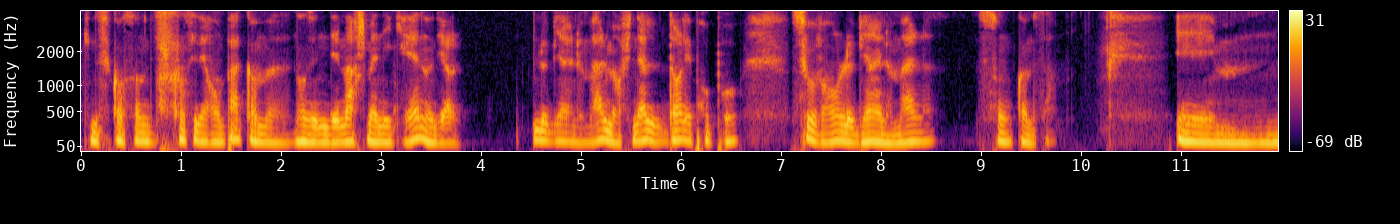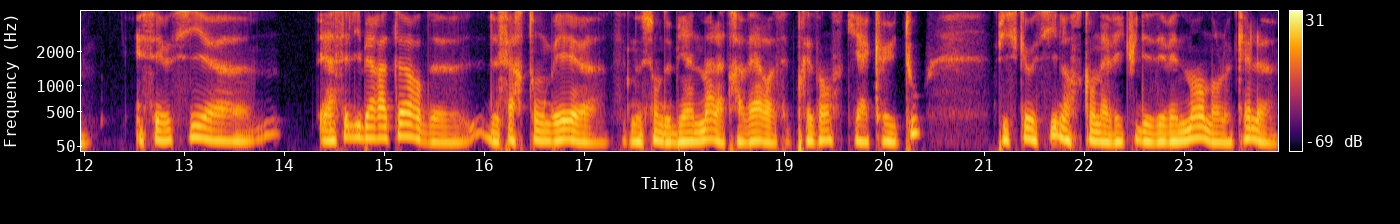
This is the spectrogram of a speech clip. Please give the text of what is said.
qui ne se considérant pas comme dans une démarche manichéenne, on dirait le bien et le mal, mais au final, dans les propos, souvent, le bien et le mal sont comme ça. Et, c'est aussi euh, assez libérateur de, faire tomber euh, cette notion de bien et de mal à travers euh, cette présence qui accueille tout, puisque aussi lorsqu'on a vécu des événements dans lesquels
